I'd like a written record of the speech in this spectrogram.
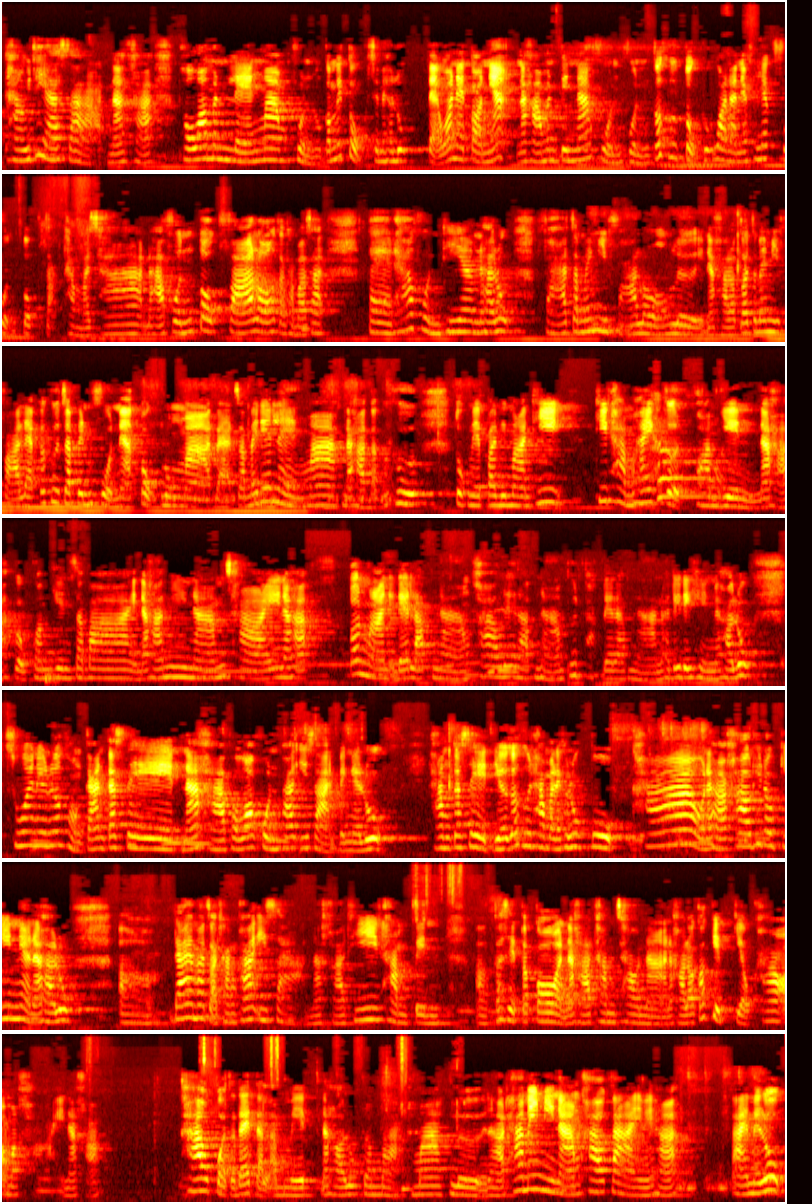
ทางวิทยาศาสตร์นะคะ เพราะว่ามันแรงมากฝนมันก็ไม่ตกใช่ไหมคะลูก แต่ว่าในตอนเนี้ยนะคะ มันเป็นหน้าฝนฝนก็คือตกทุกวันอันเนี้ยเขาเรียกฝนตกจากธรรมชาตินะคะ ฝนตกฟ้าร้องจากธรรมชาติ แต่ถ้าฝนเทียมนะคะลูกฟ้าจะไม่มีฟ้าร้องเลยนะคะแล้วก็จะไม่มีฟ้าแลบก็คือจะเป็นฝนเนี่ยตกลงมาแต่จะไม่ได้แรงมากนะคะ แต่ก็คือตกในปริมาณที่ ที่ทำให้เกิดความเย็นนะคะเกิดความเย็นสบายนะคะ มีน้ำใช้นะคะ ต้นไม้เนี่ยได้รับน้ำข้าวได้รับน้ำพืชผักได้รับน้ำนะคะได้เห็นไหมคะลูกช่วยในเรื่องของการเกษตรนะคะ เพราะว่าคนภาคอีสานเป็นไงลูกทำเกษตรเยอะก็คือทำอะไรคะลูกปลูกข้าวนะคะ ข้าวที่เรากินเนี่ยนะคะลูกได้มาจากทางภาคอีสานนะคะที่ทำเป็นเอ่อเกษตรกรนะคะทำชาวนานะคะ แล้วก็เก็บเกี่ยวข้าวเอามาขายนะคะ ข้าวกว่าจะได้แต่ละเม็ดนะคะ ลูกลำบากมากเลยนะคะ ถ้าไม่มีน้ำข้าวตายไหมคะตายไหมลูก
